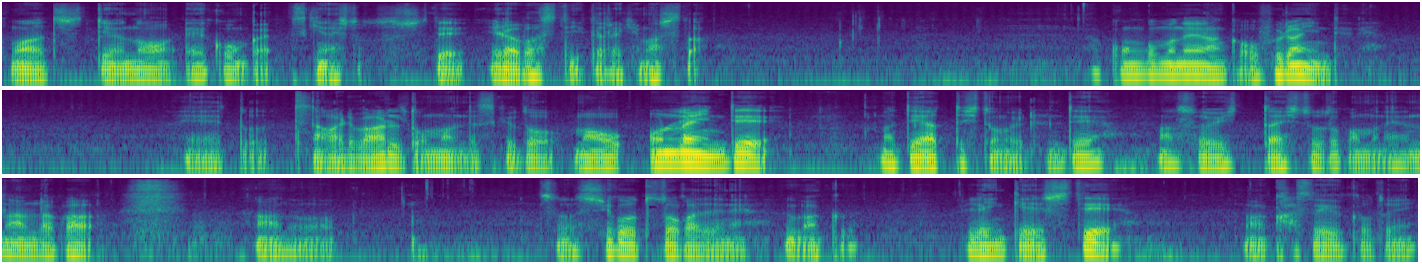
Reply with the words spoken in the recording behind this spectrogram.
友達っていうのを、え今回好きな人として選ばせていただきました。今後もね、なんかオフラインでね、えっ、ー、と、つながりはあると思うんですけど、まあ、オンラインで、まあ、出会った人もいるんで、まあ、そういった人とかもね、何らか、あの、その仕事とかでね、うまく連携して、まあ、稼ぐことに、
